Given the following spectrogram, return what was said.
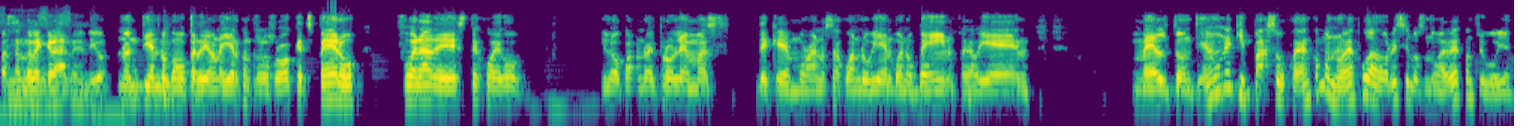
Pasándole en grande. Digo, no entiendo cómo perdieron ayer contra los Rockets, pero fuera de este juego, y luego cuando hay problemas de que Morano está jugando bien, bueno, Bane juega bien, Melton, tienen un equipazo, juegan como nueve jugadores y los nueve contribuyen.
